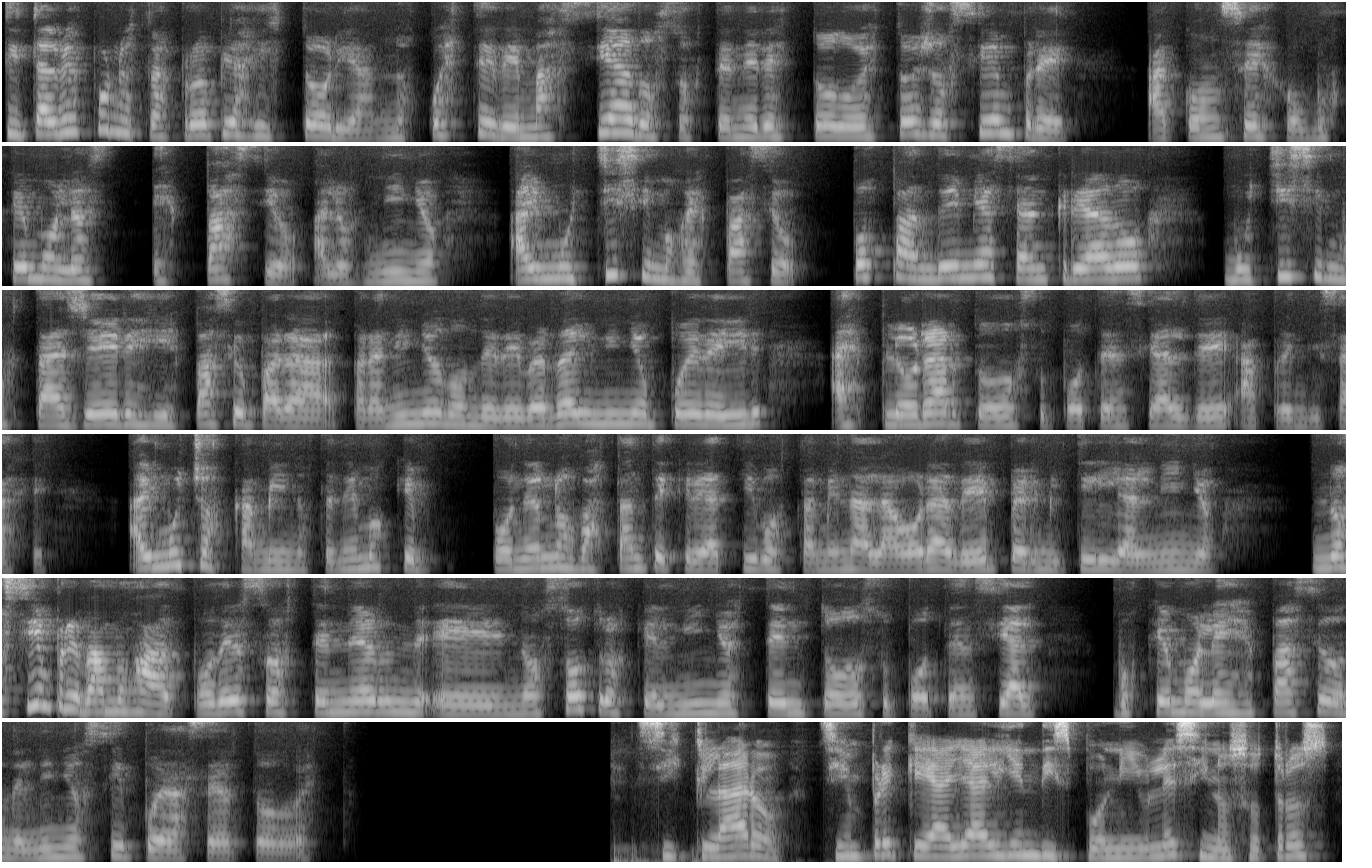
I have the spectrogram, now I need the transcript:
Si tal vez por nuestras propias historias nos cueste demasiado sostener todo esto, yo siempre aconsejo, busquémosles espacio a los niños. Hay muchísimos espacios. Post pandemia se han creado muchísimos talleres y espacio para, para niños donde de verdad el niño puede ir a explorar todo su potencial de aprendizaje. Hay muchos caminos, tenemos que ponernos bastante creativos también a la hora de permitirle al niño. No siempre vamos a poder sostener eh, nosotros que el niño esté en todo su potencial. Busquémosle espacio donde el niño sí pueda hacer todo esto. Sí, claro, siempre que haya alguien disponible, si nosotros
